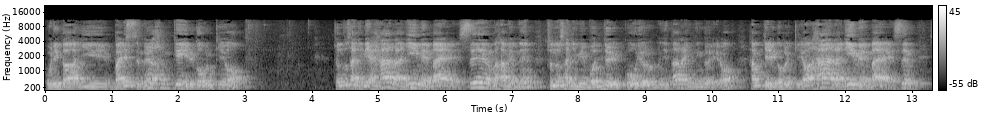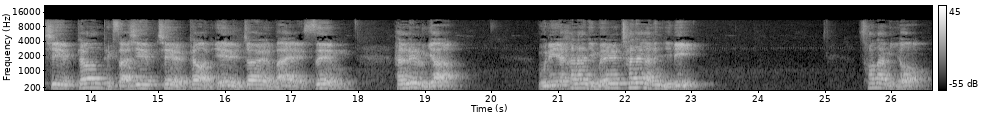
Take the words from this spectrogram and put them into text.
우리가 이 말씀을 함께 읽어볼게요. 전도사님이 하나님의 말씀 하면은 전도사님이 먼저 읽고 여러분이 따라 읽는 거예요. 함께 읽어볼게요. 하나님의 말씀 시편 147편 1절 말씀 할렐루야 우리 하나님을 찬양하는 일이 선함이여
